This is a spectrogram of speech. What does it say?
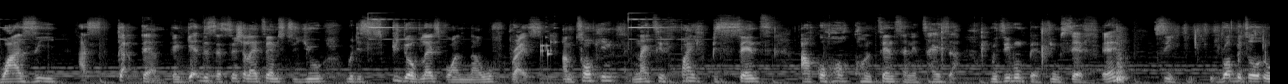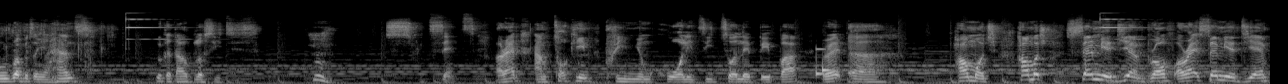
Wazi has got them. Can get these essential items to you with the speed of light for an Nawuf price. I'm talking 95% alcohol content sanitizer with even perfume safe. Eh? See, rub it, rub it on your hands. Look at how glossy it is. Hmm sweet scent all right? I'm talking premium quality toilet paper right? Uh how much? How much? Send me a dm bro. All right? Send me a dm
